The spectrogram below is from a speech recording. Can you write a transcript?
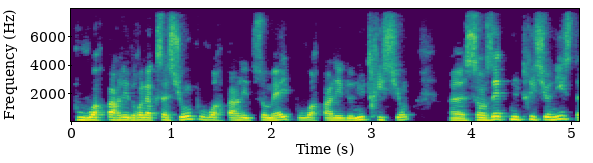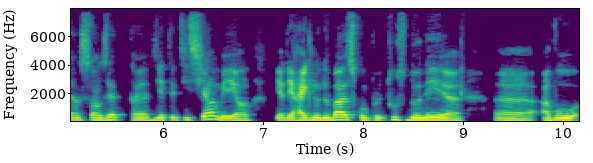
pouvoir parler de relaxation, pouvoir parler de sommeil, pouvoir parler de nutrition, euh, sans être nutritionniste, hein, sans être euh, diététicien, mais il y a des règles de base qu'on peut tous donner à vos,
